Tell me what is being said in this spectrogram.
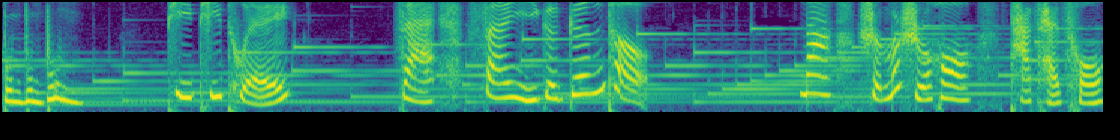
蹦蹦蹦，踢踢腿；再翻一个跟头。那什么时候他才从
